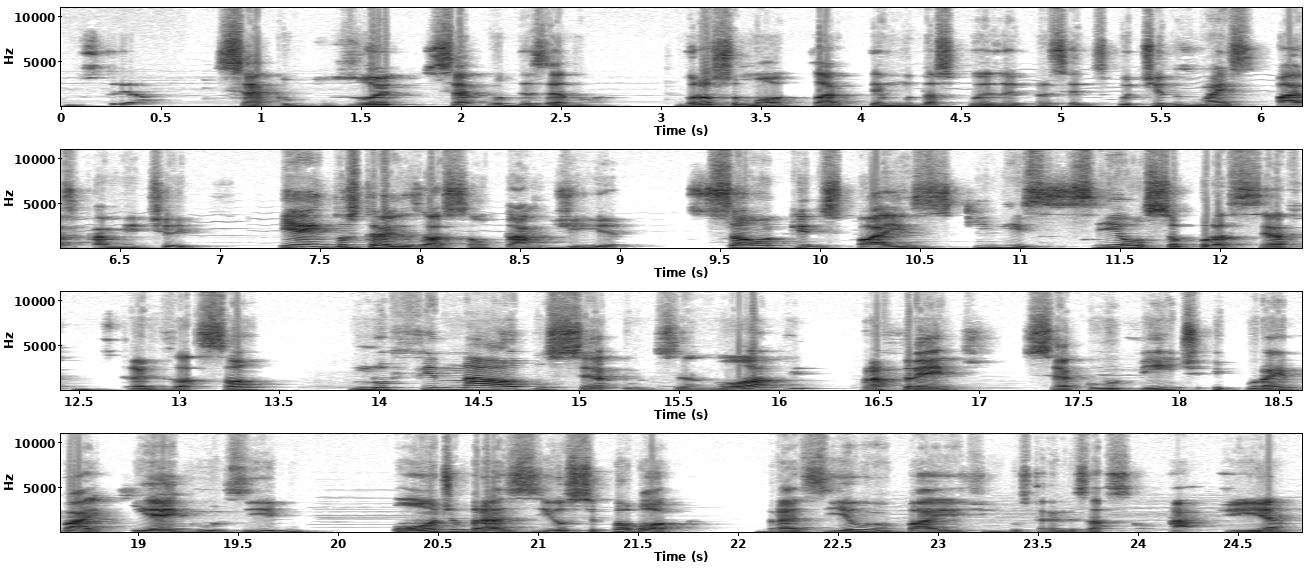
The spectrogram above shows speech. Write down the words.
industrial, século XVIII, século XIX. Grosso modo, claro que tem muitas coisas aí para ser discutidas, mas basicamente é isso. E a industrialização tardia são aqueles países que iniciam o seu processo de industrialização no final do século XIX para frente século XX e por aí vai, que é inclusive onde o Brasil se coloca. O Brasil é um país de industrialização tardia,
